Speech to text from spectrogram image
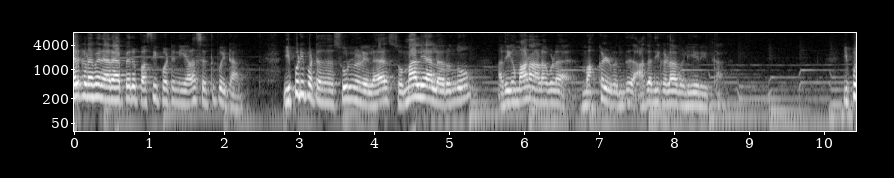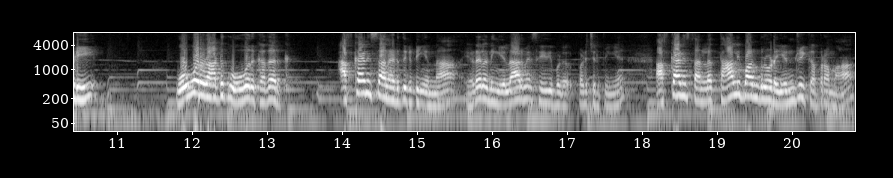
ஏற்கனவே நிறையா பேர் பசி பட்டினியால் செத்து போயிட்டாங்க. இப்படிப்பட்ட சூழ்நிலையில் சொமாலியால இருந்தும் அதிகமான அளவில் மக்கள் வந்து அகதிகளாக வெளியேறியிருக்காங்க இப்படி ஒவ்வொரு நாட்டுக்கும் ஒவ்வொரு கதை இருக்குது ஆப்கானிஸ்தான் எடுத்துக்கிட்டிங்கன்னா இடையில நீங்கள் எல்லாருமே செய்தி படி படிச்சிருப்பீங்க. ஆப்கானிஸ்தானில் தாலிபான்களோட என்ட்ரிக்கு அப்புறமா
